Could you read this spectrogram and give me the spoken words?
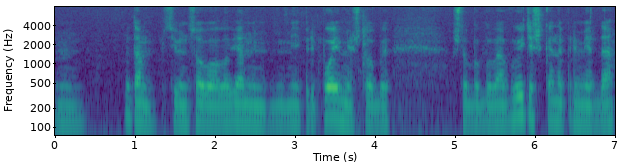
ну там свинцово-оловянными припоями, чтобы, чтобы была вытяжка, например, да,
